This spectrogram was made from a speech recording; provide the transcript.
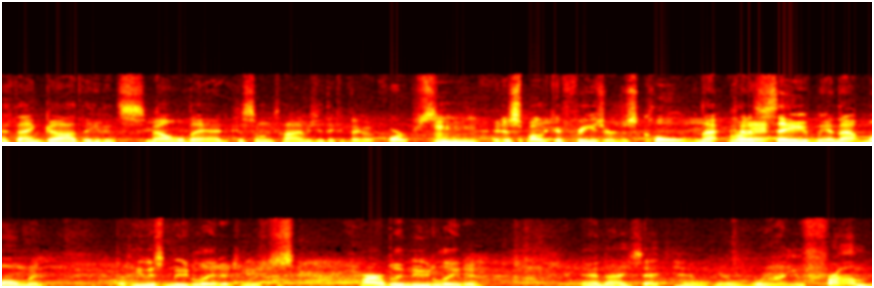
I thank God that he didn't smell bad because sometimes you think of like a corpse. Mhm. It just smelled like a freezer, just cold, and that kind Right. of saved me in that moment. But he was mutilated. He was just horribly mutilated. And I said to him, you know, where are you from?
